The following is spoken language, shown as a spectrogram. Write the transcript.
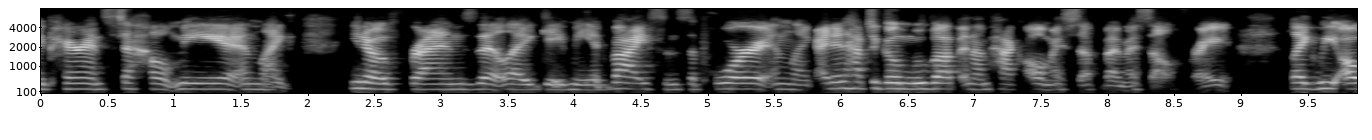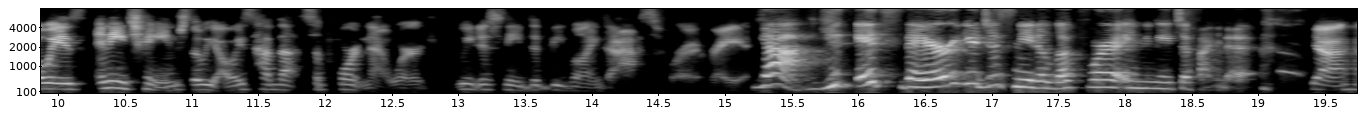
my parents to help me and like, you know, friends that like gave me advice and support and like I didn't have to go move up and unpack all my stuff by myself, right? Like we always any change that we always have that support network. We just need to be willing to ask for it, right? Yeah, it's there. You just need to look for it and you need to find it. Yeah,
